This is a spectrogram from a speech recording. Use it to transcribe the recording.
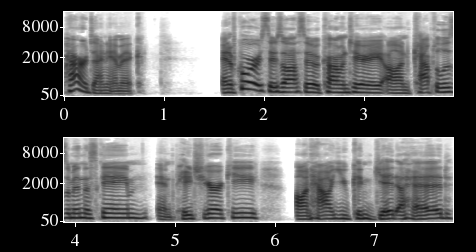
power dynamic. And of course, there's also a commentary on capitalism in this game and patriarchy, on how you can get ahead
